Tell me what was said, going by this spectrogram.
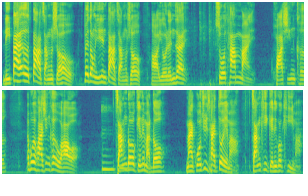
礼拜二大涨的时候，被动一件大涨的时候啊，有人在说他买华新科，啊不会华新科我好哦。嗯，涨多给你买多，买国巨才对嘛，涨 K 给你个 K 嘛，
